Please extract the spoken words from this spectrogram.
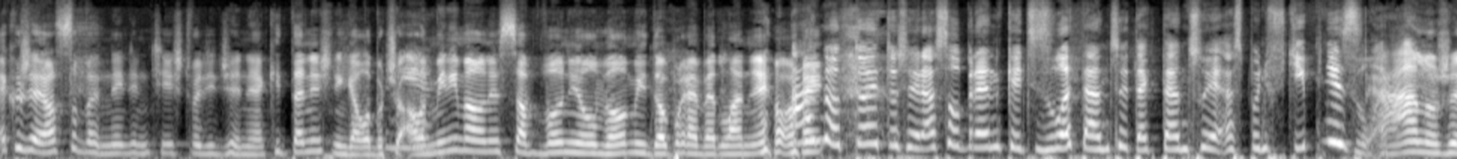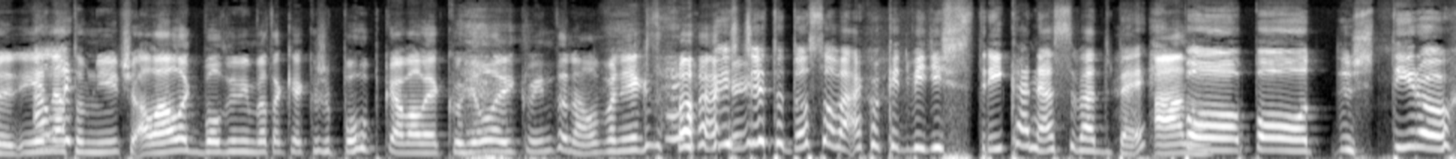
Akože Russell Band, nejdem tiež tvrdiť, že je nejaký tanečník alebo čo, Nie. ale minimálne sa vlnil veľmi dobre vedľa neho. Hej. Áno, to je to, že Russell Brand, keď zle tancuje, tak tancuje aspoň vtipne zle. Áno, že je Ale- na tom niečo, ale Alec Baldwin iba tak akože pohúbkával ako Hillary Clinton alebo niekto. Čo je to doslova ako keď vidíš strýka na svadbe Áno. po, po štyroch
